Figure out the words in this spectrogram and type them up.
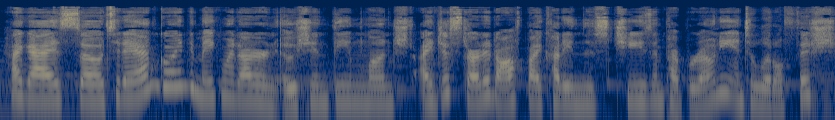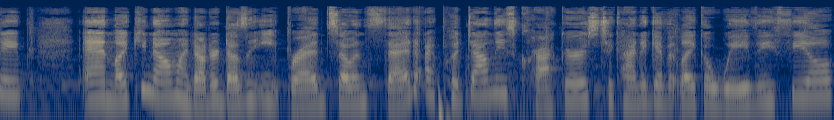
Hi guys, so today I'm going to make my daughter an ocean themed lunch. I just started off by cutting this cheese and pepperoni into little fish shape, and like you know, my daughter doesn't eat bread, so instead I put down these crackers to kind of give it like a wavy feel,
